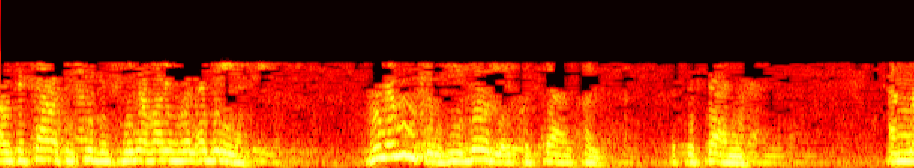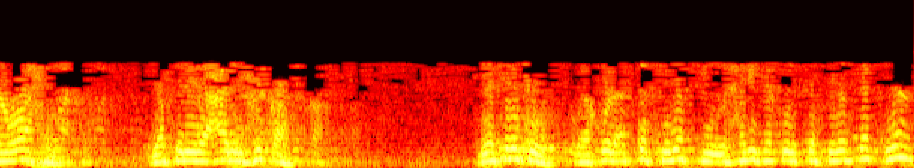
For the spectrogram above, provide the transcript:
أو تساوت الحجج في نظره والأدلة. هنا ممكن في دور لاستفتاء القلب استفتاء النفس. أما واحد يصل إلى عالم ثقة يتركه ويقول استفتي نفسي والحديث يقول استفتي نفسك لا.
